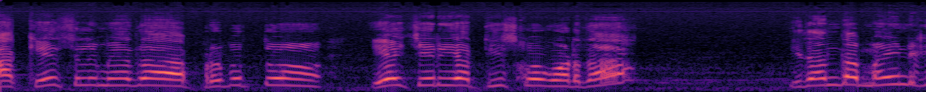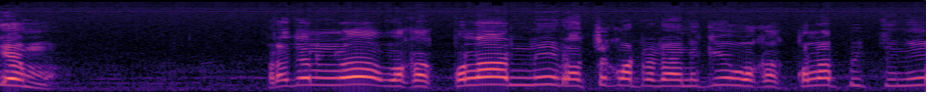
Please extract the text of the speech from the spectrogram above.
ఆ కేసుల మీద ప్రభుత్వం ఏ చర్య తీసుకోకూడదా? ఇదంతా మైండ్ గేమ్. ప్రజల్లో ఒక కులాన్ని రెచ్చగొట్టడానికి ఒక కుల పిచ్చిని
